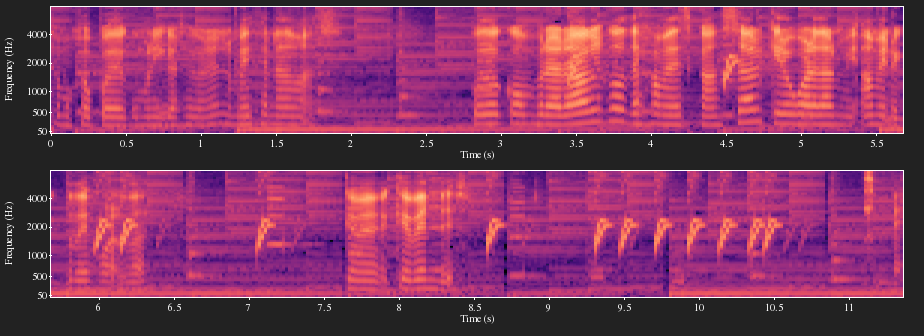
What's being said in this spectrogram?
Esta mujer puede comunicarse con él, no me dice nada más. ¿Puedo comprar algo? Déjame descansar. Quiero guardar mi... Ah, mira, que puedes guardar. ¿Qué, vendes? Ve.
